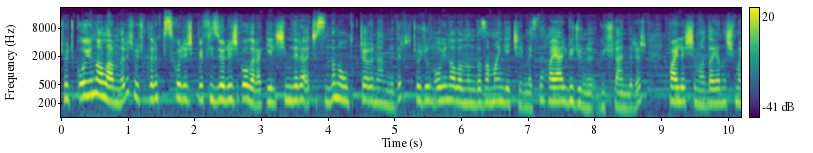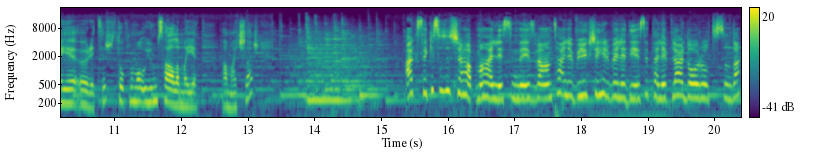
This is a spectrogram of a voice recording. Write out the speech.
Çocuk oyun alanları çocukların psikolojik ve fizyolojik olarak gelişimleri açısından oldukça önemlidir. Çocuğun oyun alanında zaman geçirmesi hayal gücünü güçlendirir, paylaşımı, dayanışmayı öğretir, topluma uyum sağlamayı amaçlar. Akseki Susuzşahap Mahallesi'ndeyiz ve Antalya Büyükşehir Belediyesi talepler doğrultusunda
